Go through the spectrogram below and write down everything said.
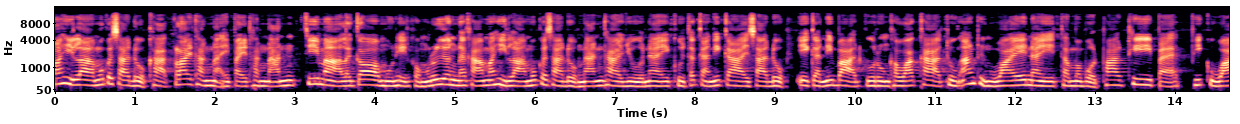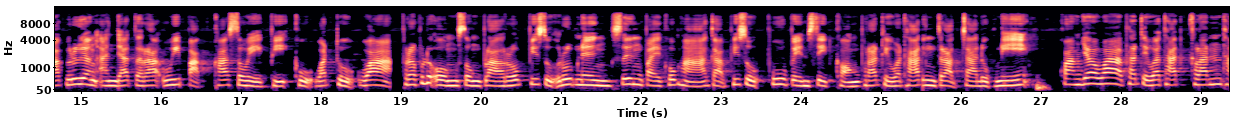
มหิลามุกชาดกค่ะ ใกล้ทางไหนไปทางนั้น ที่มาแล้วก็มูลเหตุของเรื่องนะคะ มหิลามุกชาดกนั้นค่ะ อยู่ในคุตกานิกายชาดก เอกนิบาตกุรุงควักค่ะ ถูกอ้างถึงไว้ในธรรมบทภาคที่ 8 พิกุวักเรื่องอัญญตระวิปักคสเวกภิกุวัตถุว่า พระพุทธองค์ทรงปรารบพิสุรูปหนึ่ง ซึ่งไปคบหากับพิสุผู้เป็นสิทธิ์ของพระเทวทัตจึงตรัสชาดกนี้ ความย่อว่าพระเทวทัตครั้นท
